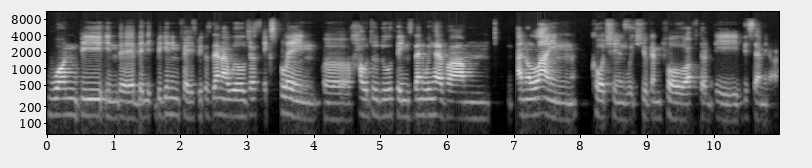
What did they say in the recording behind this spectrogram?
won't be in the beginning phase because then I will just explain uh, how to do things. Then we have um, an online coaching which you can follow after the, the seminar.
